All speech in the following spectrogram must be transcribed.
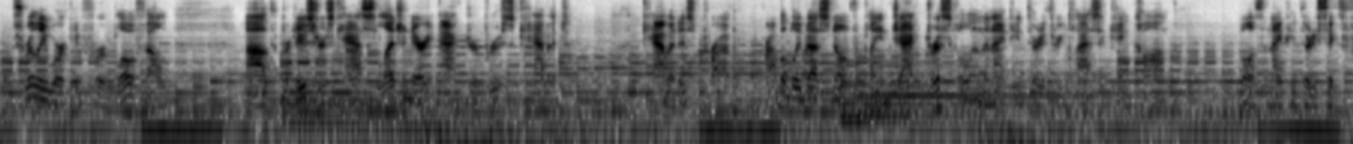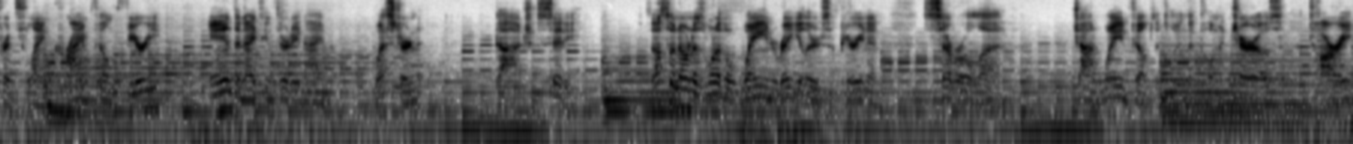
who's really working for Blofeld, uh, the producers cast legendary actor Bruce Cabot. Uh, Cabot is prob- probably best known for playing Jack Driscoll in the 1933 classic King Kong, as well as the 1936 Fritz Lang crime film Fury and the 1939 Western Dodge City. He's also known as one of the Wayne regulars, appearing in several uh, John Wayne films, including The Comancheros, Hatari,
